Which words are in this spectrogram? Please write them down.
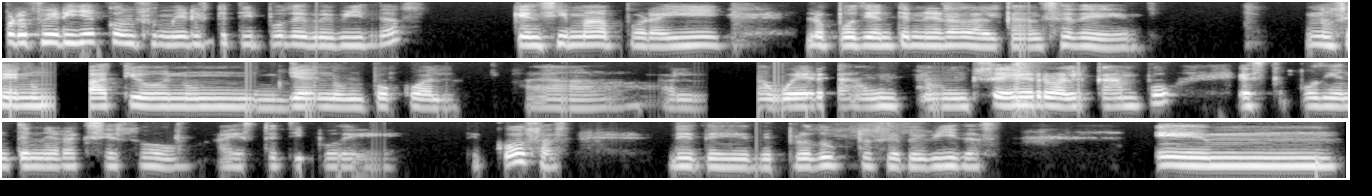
prefería consumir este tipo de bebidas, que encima por ahí lo podían tener al alcance de, no sé, en un patio, en un, yendo un poco al, a, una huerta, a un, cerro, al campo, es que podían tener acceso a este tipo de, cosas, de, productos, de bebidas. Em,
